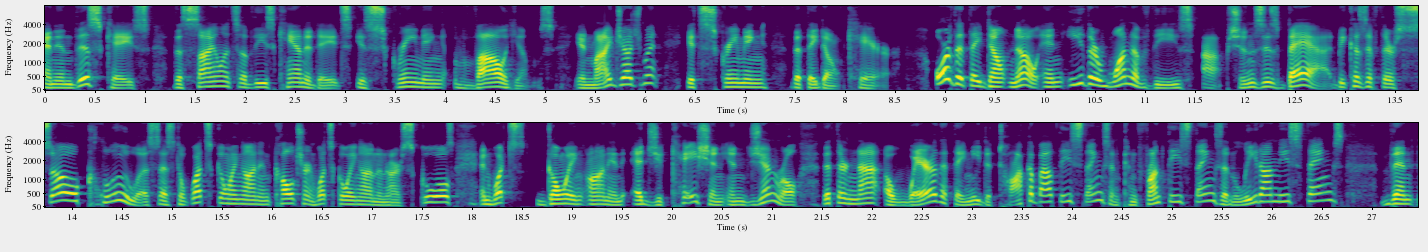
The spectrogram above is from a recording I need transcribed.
And in this case, the silence of these candidates is screaming volumes. In my judgment, it's screaming that they don't care or that they don't know. And either one of these options is bad because if they're so clueless as to what's going on in culture and what's going on in our schools and what's going on in education in general, that they're not aware that they need to talk about these things and confront these things and lead on these things, then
